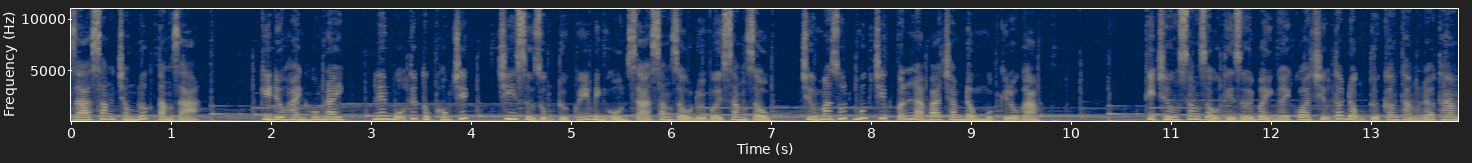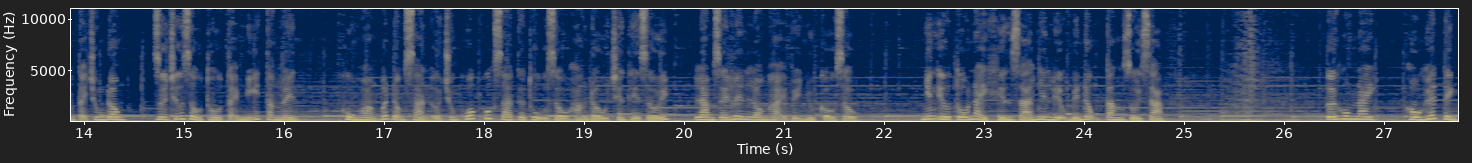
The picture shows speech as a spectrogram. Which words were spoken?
giá xăng trong nước tăng giá. Kỳ điều hành hôm nay, Liên Bộ tiếp tục không trích, chi sử dụng từ quỹ bình ổn giá xăng dầu đối với xăng dầu, trừ ma rút mức trích vẫn là 300 đồng 1 kg. Thị trường xăng dầu thế giới 7 ngày qua chịu tác động từ căng thẳng leo thang tại Trung Đông, dự trữ dầu thô tại Mỹ tăng lên. Khủng hoảng bất động sản ở Trung Quốc, quốc gia tiêu thụ dầu hàng đầu trên thế giới, làm dấy lên lo ngại về nhu cầu dầu. Những yếu tố này khiến giá nhiên liệu biến động tăng rồi giảm. Tới hôm nay, hầu hết tỉnh,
